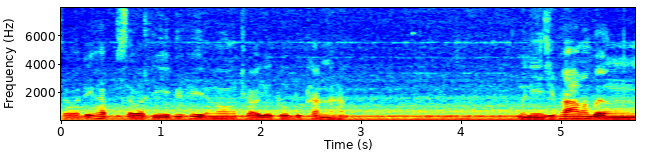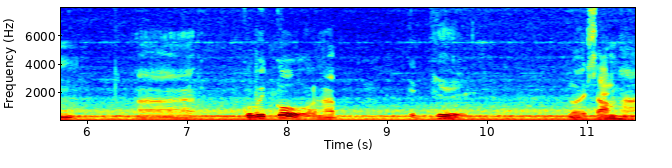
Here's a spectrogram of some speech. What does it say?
สวัสดีครับ สวัสดีพี่พี่น้องชาว YouTube ทุกท่านนะครับมือนี้สิพามาเบิงอ่าโกเบโก้นะครับ SK ร้อยสามหา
